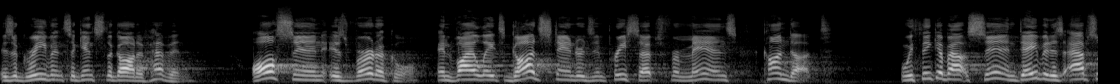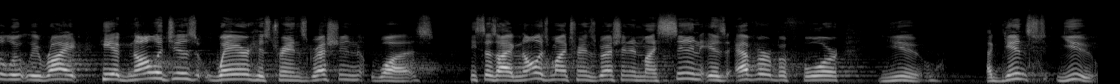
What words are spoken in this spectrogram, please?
is a grievance against the God of heaven. All sin is vertical and violates God's standards and precepts for man's conduct. When we think about sin, David is absolutely right. He acknowledges where his transgression was. He says, I acknowledge my transgression, and my sin is ever before you. Against you,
